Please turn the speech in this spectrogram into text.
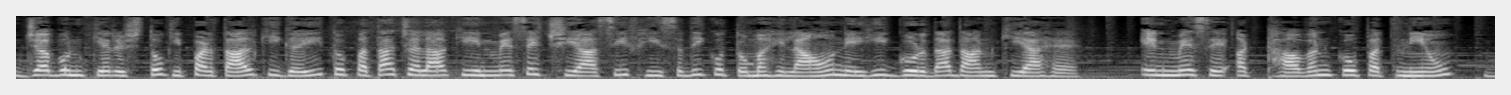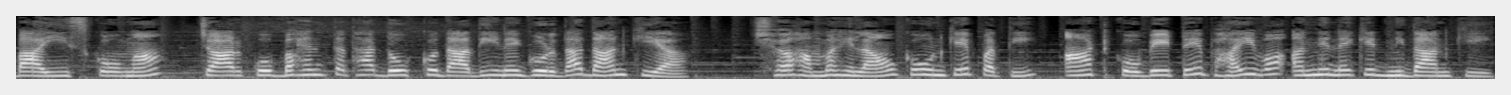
जब उनके रिश्तों की पड़ताल की गई तो पता चला कि इनमें से छियासी फ़ीसदी को तो महिलाओं ने ही गुर्दा दान किया है। इनमें से अट्ठावन को पत्नियों, बाईस को माँ, चार को बहन तथा दो को दादी ने गुर्दा दान किया। छह महिलाओं को उनके पति, आठ को बेटे, भाई व अन्य ने किडनी दान की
